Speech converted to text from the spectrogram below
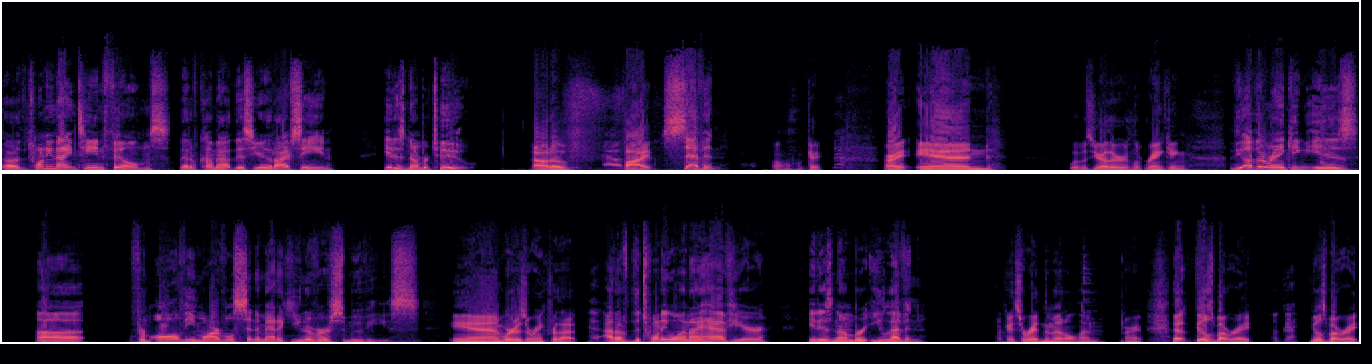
uh, the 2019 films that have come out this year that I've seen, it is number two, Out of five. seven. Oh, okay. All right, and what was your other ranking? The other ranking is uh, from all the Marvel Cinematic Universe movies. And where does it rank for that? Out of the 21 I have here, it is number 11. Okay, so right in the middle then. All right. That feels about right. Okay. Feels about right.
